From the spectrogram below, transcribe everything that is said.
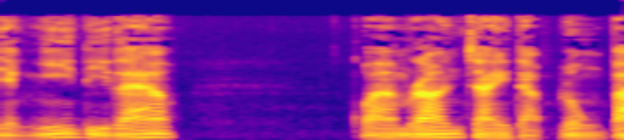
อย่างนี้ดีแล้ว ความร้อนใจดับลงไป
